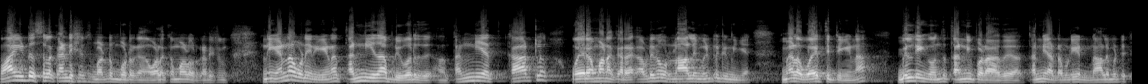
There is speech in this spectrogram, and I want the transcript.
வாங்கிட்டு சில கண்டிஷன்ஸ் மட்டும் போட்டிருக்காங்க. வழக்கமான ஒரு கண்டிஷன் நீங்கள் என்ன பண்ணியிருக்கீங்கன்னா தண்ணி தான் அப்படி வருது. அந்த தண்ணியை காட்டில் உயரமான கரை அப்படின்னு ஒரு நாலு மீட்டருக்கு நீங்கள் மேலே உயர்த்திட்டீங்கன்னா பில்டிங் வந்து தண்ணி படாது. தண்ணி ஆட்டோமேட்டிக்காக நாலு மீட்டர்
